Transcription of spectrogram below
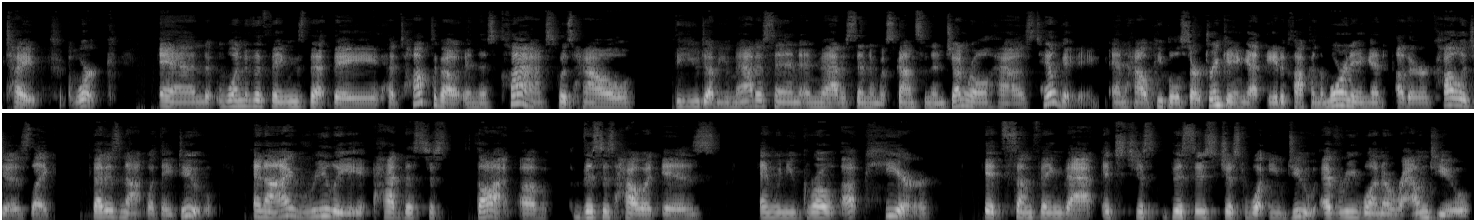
type work. And one of the things that they had talked about in this class was how the UW Madison and Madison and Wisconsin in general has tailgating and how people start drinking at eight o'clock in the morning and other colleges. Like that is not what they do. And I really had this just thought of this is how it is. And when you grow up here, it's something that it's just, this is just what you do. Everyone around you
